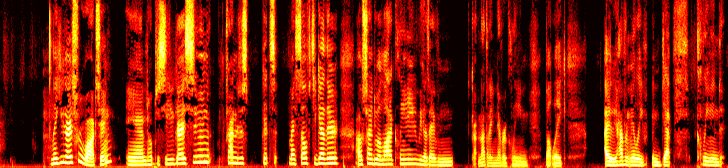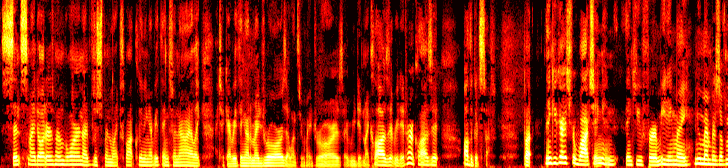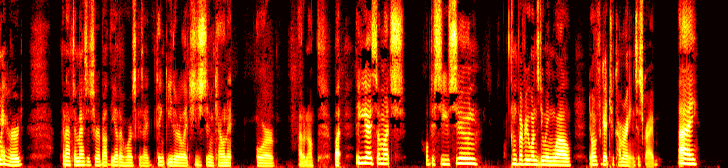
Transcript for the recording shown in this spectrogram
thank you guys for watching, and hope to see you guys soon. I'm trying to just get myself together. I was trying to do a lot of cleaning because I've got, not that I never clean, but like I haven't really in depth cleaned since my daughter's been born. I've just been like spot cleaning everything. So now I like I took everything out of my drawers. I went through my drawers. I redid my closet, redid her closet, all the good stuff. But thank you guys for watching and thank you for meeting my new members of my herd. I'm gonna have to message her about the other horse because I think either like she just didn't count it or I don't know. But thank you guys so much. Hope to see you soon. Hope everyone's doing well. Don't forget to comment, rate, and subscribe. Bye.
